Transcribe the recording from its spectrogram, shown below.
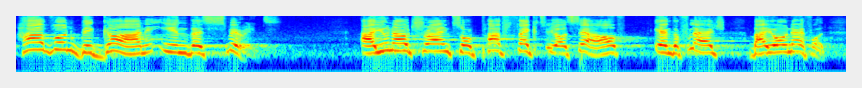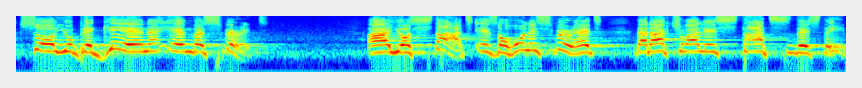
having begun in the Spirit? Are you now trying to perfect yourself in the flesh by your own effort? So you begin in the Spirit. Uh, your start is the Holy Spirit that actually starts this thing.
